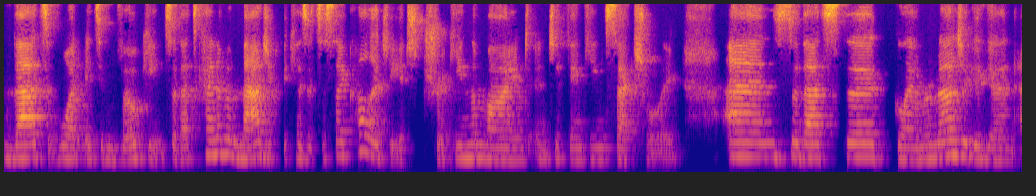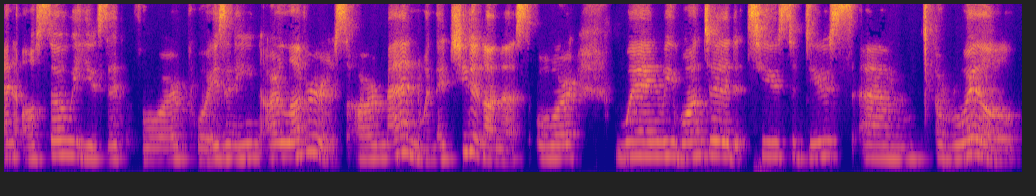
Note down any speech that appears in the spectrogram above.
That's what it's invoking. So that's kind of a magic because it's a psychology. It's tricking the mind into thinking sexually. And so that's the glamour magic again. And also we use it for poisoning our lovers our men when they cheated on us or when we wanted to seduce um, a royal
